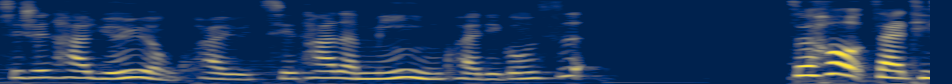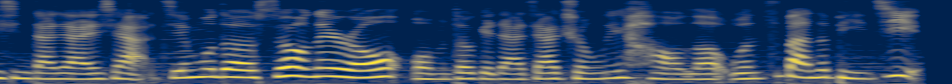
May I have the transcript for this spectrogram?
其实它远远快于其他的民营快递公司。最后再提醒大家一下，节目的所有内容我们都给大家整理好了文字版的笔记，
